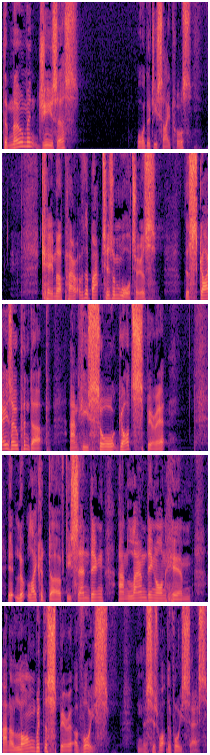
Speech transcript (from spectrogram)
The moment Jesus or the disciples came up out of the baptism waters, the skies opened up, and he saw God's Spirit. It looked like a dove descending and landing on him, and along with the Spirit, a voice. And this is what the voice says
